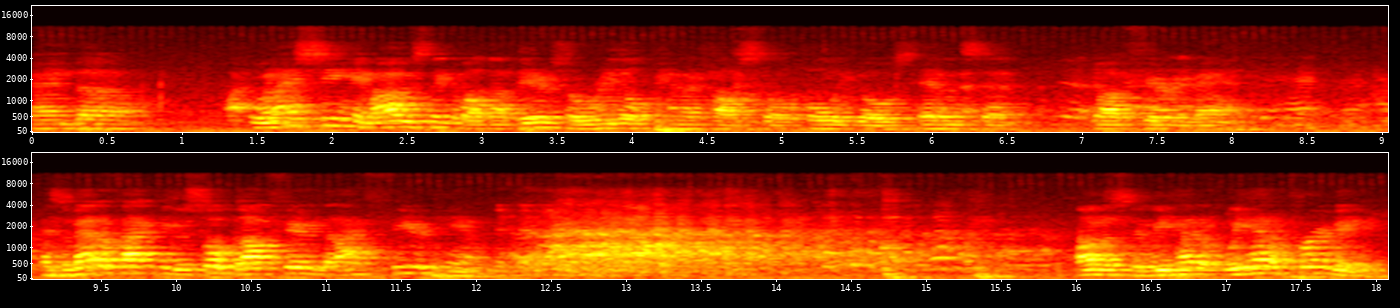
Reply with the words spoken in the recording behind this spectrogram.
And uh, when I see him, I always think about now, there's a real Pentecostal, Holy Ghost, heaven sent, God fearing man. As a matter of fact, he was so God fearing that I feared him. Honestly, we had a, we had a prayer meeting,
